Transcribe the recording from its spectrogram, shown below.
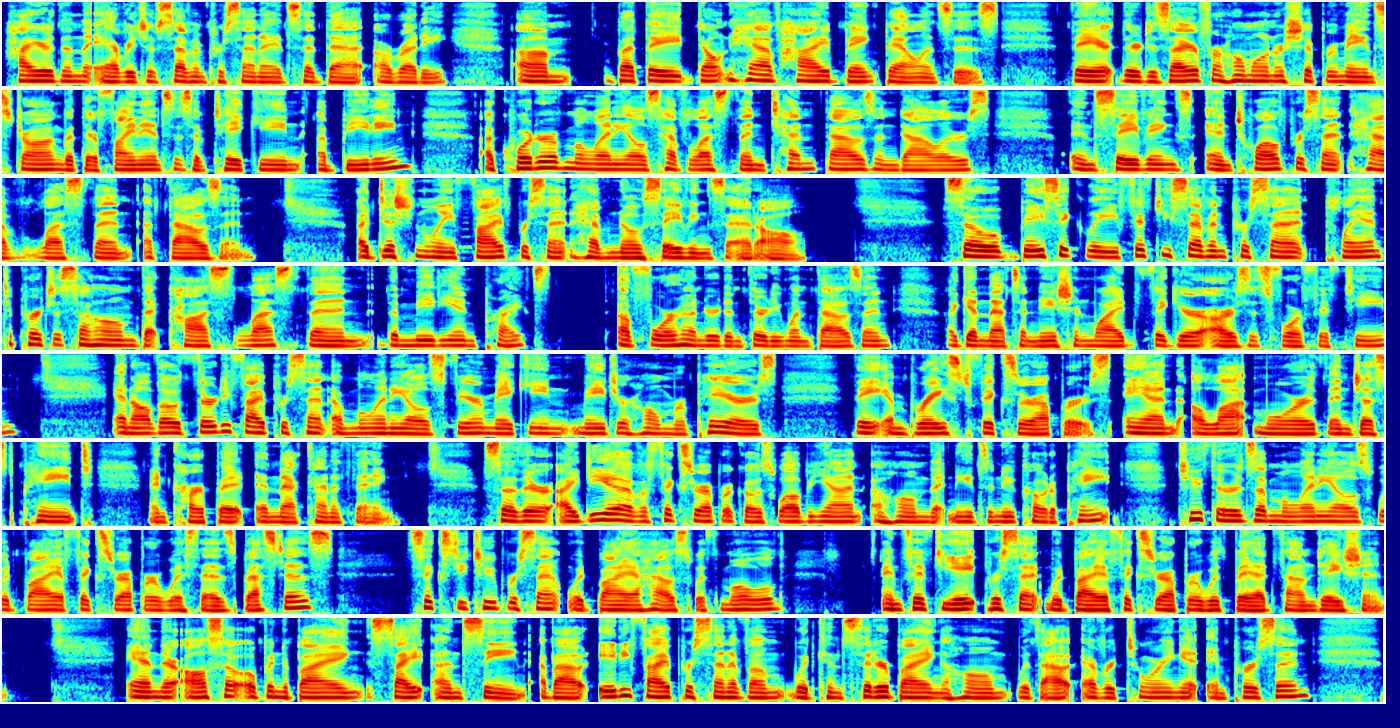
higher than the average of 7% i had said that already. Um, but they don't have high bank balances their, their desire for home ownership remains strong, but their finances have taken a beating. A quarter of millennials have less than $10,000 in savings, and 12% have less than 1000 Additionally, 5% have no savings at all. So basically, 57% plan to purchase a home that costs less than the median price of 431,000. Again, that's a nationwide figure. Ours is 415. And although 35% of millennials fear making major home repairs, they embraced fixer uppers and a lot more than just paint and carpet and that kind of thing. So their idea of a fixer upper goes well beyond a home that needs a new coat of paint. Two thirds of millennials would buy a fixer upper with asbestos. 62% would buy a house with mold and 58% would buy a fixer upper with bad foundation. And they're also open to buying sight unseen. About 85% of them would consider buying a home without ever touring it in person.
